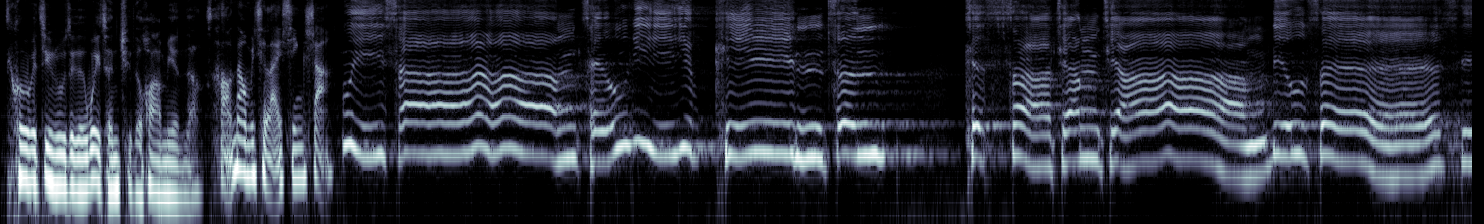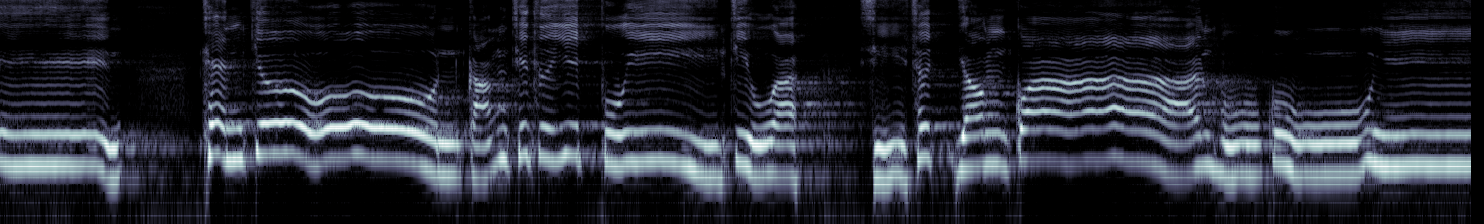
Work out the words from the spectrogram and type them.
会不会进入这个未成曲的画面这样子？好，那我们一起来欣赏。渭上秋意清春，客舍青青柳色新。劝君更尽这一杯酒啊，西出阳关无故人。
